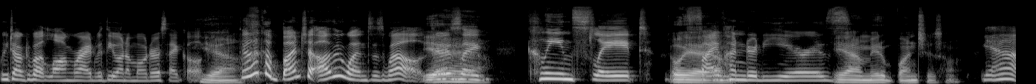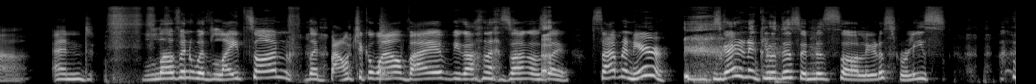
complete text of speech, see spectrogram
We talked about Long Ride with You on a Motorcycle. yeah There's like a bunch of other ones as well. Yeah. There's like Clean Slate, oh yeah 500 Years. yeah i made a bunch of songs Yeah. And Lovin' with Lights On, that Bounce Chicka Wow vibe you got that song. I was like, what's happening here? This guy didn't include this in his uh, latest release.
